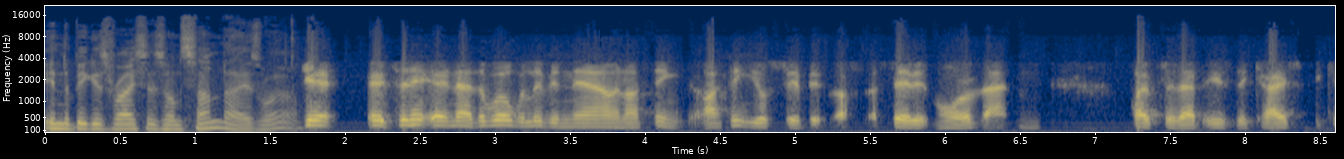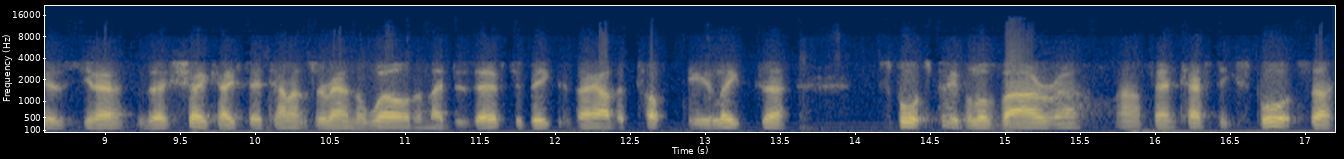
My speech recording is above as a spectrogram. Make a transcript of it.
in the biggest races on Sunday as well. Yeah, it's an, you know, the world we live in now, and I think I think you'll see a bit a fair bit more of that, and hopefully that is the case because you know they showcase their talents around the world, and they deserve to be because they are the top elite uh, sports people of our, uh, our fantastic sport. So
